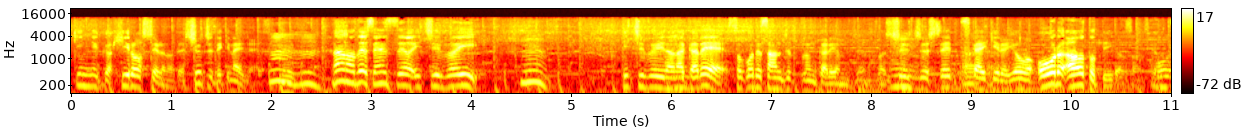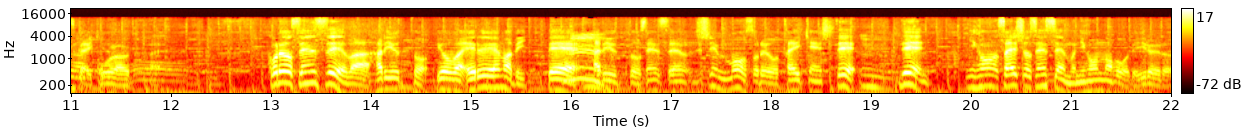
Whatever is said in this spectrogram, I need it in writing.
筋肉が疲労してるので集中できないじゃないですか、うんうん。なので先生は 1V 1V の中でそこで30分から40分集中して使い切る、要はオールアウトって言い方するんですよ使い切る。オールアウトこれを先生はハリウッド要は LA まで行って、うん。ハリウッド先生自身もそれを体験して、で日本最初先生も日本の方でいろいろ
